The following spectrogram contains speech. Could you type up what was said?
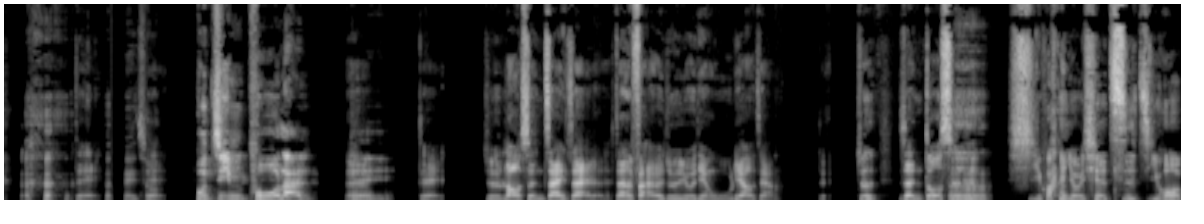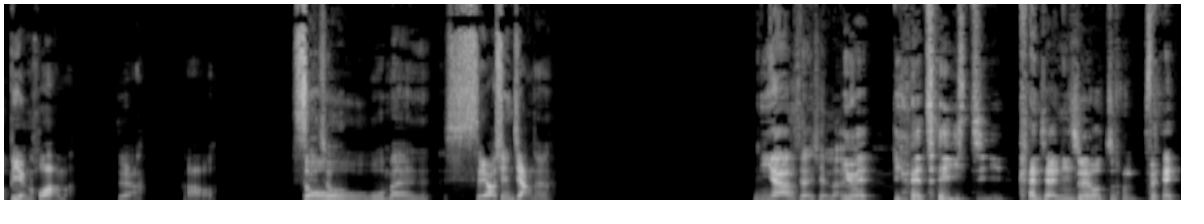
对，没错，不经波澜。对对。就是老神在在了，但是反而就是有点无聊这样。对，就人都是喜欢有一些刺激或变化嘛。对啊，好，So 我们谁要先讲呢？你呀，你先来，因为因为这一集看起来你最有准备，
